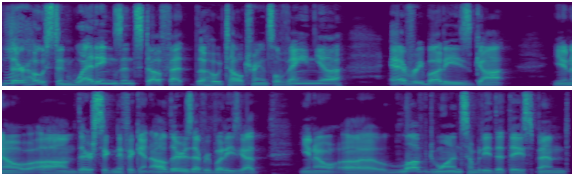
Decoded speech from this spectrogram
They're hosting weddings and stuff at the Hotel Transylvania. Everybody's got, you know, um, their significant others. Everybody's got, you know, a loved one, somebody that they spend,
